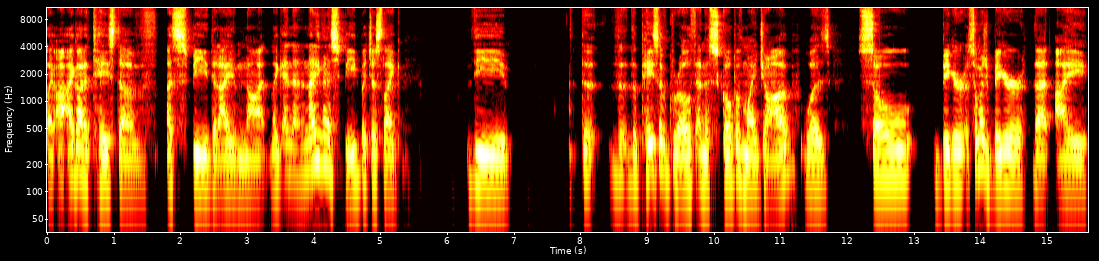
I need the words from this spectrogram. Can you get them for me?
like i got a taste of a speed that i am not like and not even a speed but just like the the the, the pace of growth and the scope of my job was so bigger so much bigger that i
